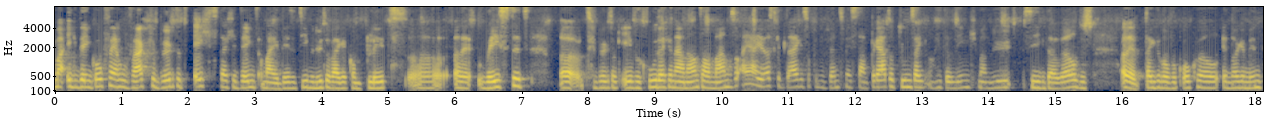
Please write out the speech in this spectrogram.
Maar ik denk ook van ja, hoe vaak gebeurt het echt dat je denkt, maar deze tien minuten waren compleet eh, wasted. Eh, het gebeurt ook even goed dat je na een aantal maanden zo, ah ja, juist, ik heb daar eens op een event mee staan praten. Toen zag ik nog niet de link, maar nu zie ik dat wel. Dus allee, daar geloof ik ook wel enorm in.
